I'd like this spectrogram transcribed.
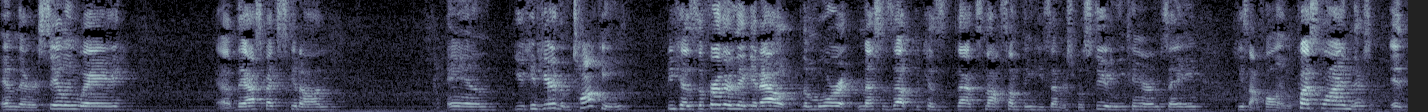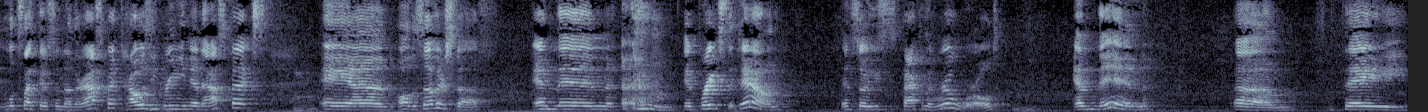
and they're sailing away. Uh, the aspects get on, and you can hear them talking because the further they get out, the more it messes up because that's not something he's ever supposed to do. And you can hear him saying he's not following the quest line. There's it looks like there's another aspect. How is he bringing in aspects and all this other stuff? And then it breaks it down, and so he's back in the real world. And then um, they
